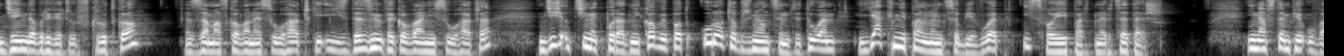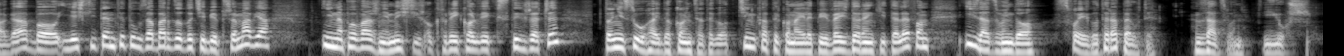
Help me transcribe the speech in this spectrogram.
Dzień dobry wieczór w krótko. Zamaskowane słuchaczki i zdezynfekowani słuchacze. Dziś odcinek poradnikowy pod uroczo brzmiącym tytułem Jak nie palnąć sobie w łeb i swojej partnerce też. I na wstępie uwaga, bo jeśli ten tytuł za bardzo do ciebie przemawia i na poważnie myślisz o którejkolwiek z tych rzeczy, to nie słuchaj do końca tego odcinka, tylko najlepiej weź do ręki telefon i zadzwoń do swojego terapeuty. Zadzwoń już.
